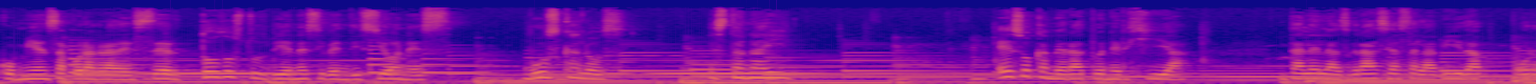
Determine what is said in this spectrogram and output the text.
Comienza por agradecer todos tus bienes y bendiciones. Búscalos, están ahí. Eso cambiará tu energía. Dale las gracias a la vida por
